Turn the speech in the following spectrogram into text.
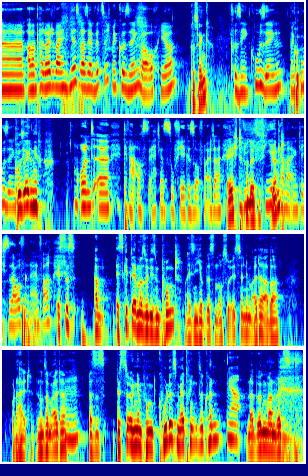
Ähm, aber ein paar Leute waren hier, es war sehr witzig. Mein Cousin war auch hier. Cousin? Cousin, Cousin, mein Cou- Cousin. Cousin? Und äh, der war auch, er hat ja so viel gesoffen, Alter. Echt? Wie Hat er sich viel gegönnt? kann man eigentlich saufen einfach? Ist es, es gibt ja immer so diesen Punkt, weiß nicht, ob das noch so ist in dem Alter, aber, oder halt in unserem Alter, Mhm. dass es bis zu irgendeinem Punkt cool ist, mehr trinken zu können. Ja. Und ab irgendwann wird es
